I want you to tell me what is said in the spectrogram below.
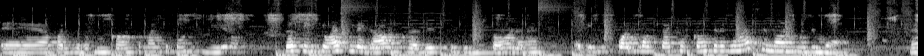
é, apareceram com câncer, mas que conseguiram. Então, assim, o que eu acho legal de trazer esse tipo de história, né? É que a gente pode mostrar que o câncer não é sinônimo de morte. Né?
